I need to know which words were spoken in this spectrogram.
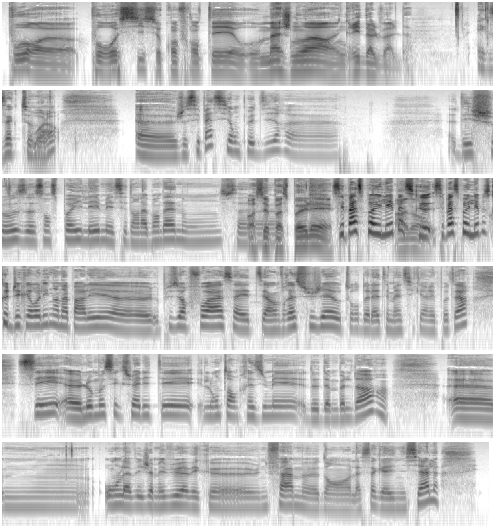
pour, euh, pour aussi se confronter au, au mage noir Grindelwald. Exactement. Voilà. Euh, je sais pas si on peut dire euh, des choses sans spoiler, mais c'est dans la bande-annonce. Oh, c'est euh. pas spoilé. C'est pas spoilé Ah parce que c'est pas spoilé parce que J.K. Rowling en a parlé euh, plusieurs fois. Ça a été un vrai sujet autour de la thématique Harry Potter. C'est euh, l'homosexualité longtemps présumée de Dumbledore. Euh, on l'avait jamais vu avec euh, une femme dans la saga initiale.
